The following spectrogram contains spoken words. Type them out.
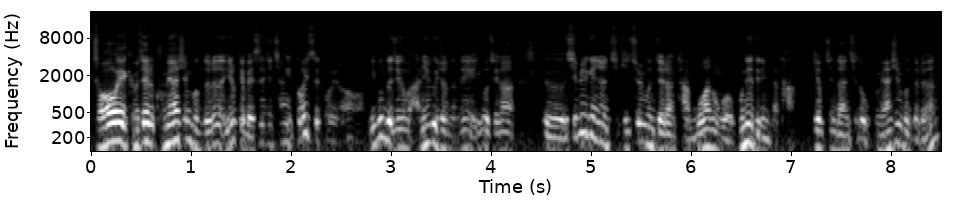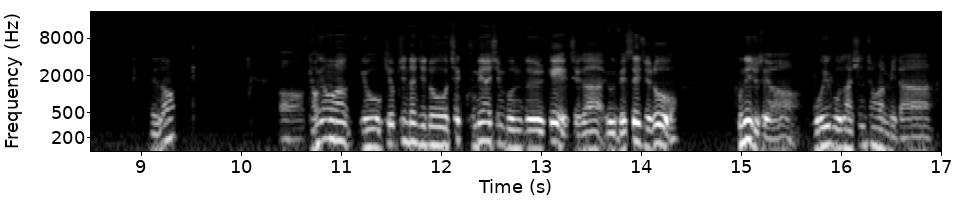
저의 교재를 구매하신 분들은 이렇게 메시지 창이 떠 있을 거예요. 이분도 지금 안 읽으셨는데 이거 제가 그 11개년치 기출 문제랑 다 모아놓은 거 보내드립니다. 다 기업 진단 지도 구매하신 분들은 그래서 어, 경영학 요 기업 진단 지도 책 구매하신 분들께 제가 요 메시지로 보내주세요. 모의고사 신청합니다.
